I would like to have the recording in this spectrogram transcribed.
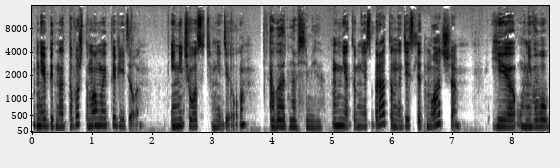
мне обидно от того, что мама это видела и ничего с этим не делала. А вы одна в семье? Нет, у меня есть брат, он на 10 лет младше, и у него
